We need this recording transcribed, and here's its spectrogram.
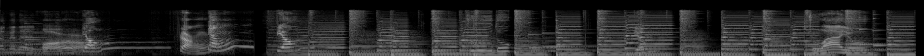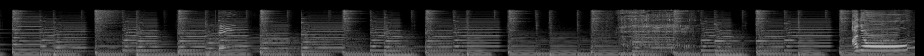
그러면은 어. 뿅. 뿅. 뿅. 뿅. 구독. 뿅. 좋아요. 안녕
